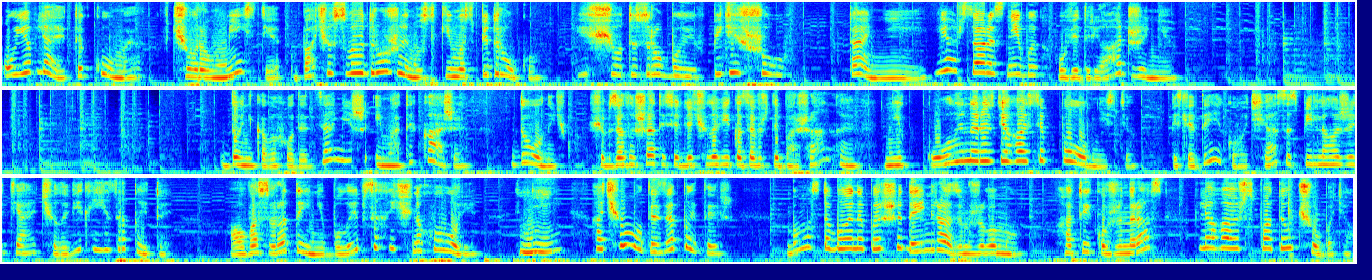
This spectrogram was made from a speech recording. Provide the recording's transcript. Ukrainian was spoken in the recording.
Уявляєте, куме, вчора в місті бачив свою дружину з кимось під руку. І що ти зробив? Підійшов? Та ні, я ж зараз ніби у відрядженні. Донька виходить заміж, і мати каже: Донечко, щоб залишатися для чоловіка завжди бажаною, ніколи не роздягайся повністю. Після деякого часу спільного життя чоловік її запитує: А у вас в родині були психічно хворі? Ні. А чому ти запитуєш? Бо ми з тобою не перший день разом живемо, а ти кожен раз лягаєш спати у чоботях.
